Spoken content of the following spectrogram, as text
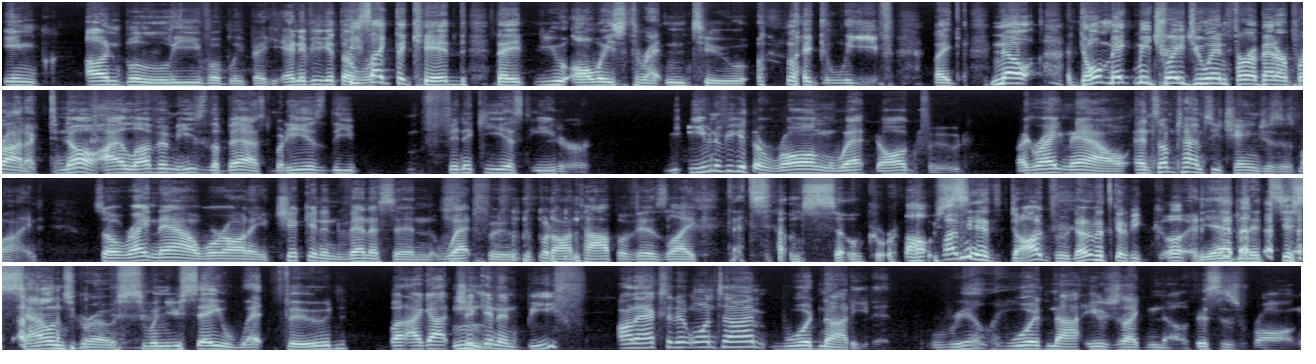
In unbelievably picky. And if you get the He's like the kid that you always threaten to like leave. Like, no, don't make me trade you in for a better product. no, I love him. He's the best, but he is the finickiest eater. Even if you get the wrong wet dog food, like right now, and sometimes he changes his mind. So right now we're on a chicken and venison wet food to put on top of his like. That sounds so gross. Oh, I mean, it's dog food. None of it's gonna be good. yeah, but it just sounds gross when you say wet food. But I got Mm. chicken and beef on accident one time. Would not eat it. Really? Would not. He was just like, no, this is wrong.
